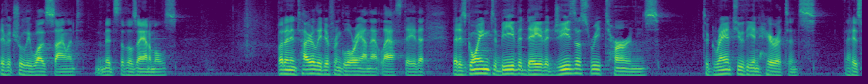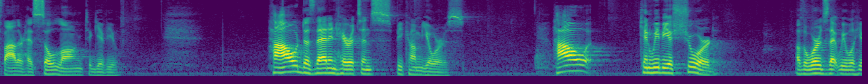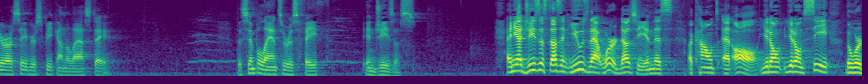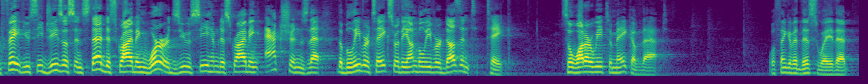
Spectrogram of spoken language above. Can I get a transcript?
if it truly was silent in the midst of those animals, but an entirely different glory on that last day that, that is going to be the day that Jesus returns to grant you the inheritance that his Father has so longed to give you. How does that inheritance become yours? How can we be assured of the words that we will hear our Savior speak on the last day? The simple answer is faith in Jesus. And yet, Jesus doesn't use that word, does he, in this account at all? You don't, you don't see the word faith. You see Jesus instead describing words. You see him describing actions that the believer takes or the unbeliever doesn't take. So, what are we to make of that? Well, think of it this way that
